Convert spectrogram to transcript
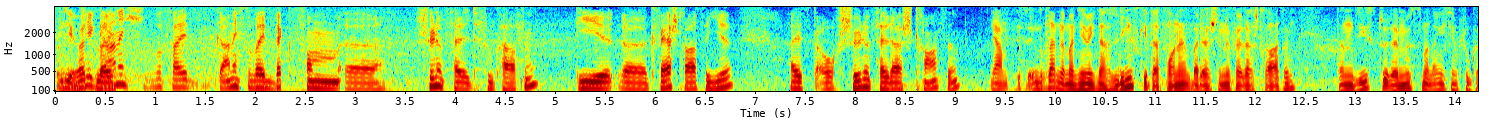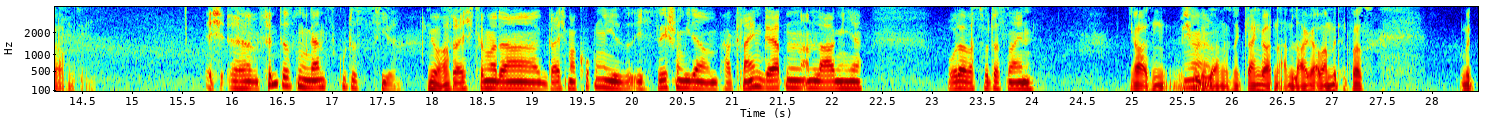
Und ihr hört hier gar nicht, so weit, gar nicht so weit weg vom äh, Schönefeld-Flughafen. Die äh, Querstraße hier heißt auch Schönefelder Straße. ja, ist interessant, wenn man hier nämlich nach links geht da vorne bei der Schönefelder Straße, dann siehst du, dann müsste man eigentlich den Flughafen sehen. Ich äh, finde das ein ganz gutes Ziel. Ja, Vielleicht können wir da gleich mal gucken. Hier, ich sehe schon wieder ein paar Kleingärtenanlagen hier. Oder was wird das sein? Ja, ist ein, ich Ja, würde sagen, es ist eine Kleingartenanlage, aber mit etwas, mit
